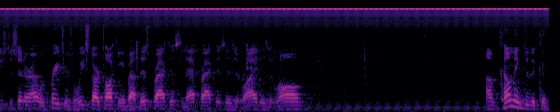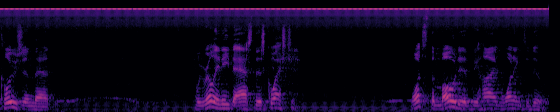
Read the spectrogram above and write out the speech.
used to sit around with preachers and we start talking about this practice and that practice. Is it right? Is it wrong? I'm coming to the conclusion that we really need to ask this question What's the motive behind wanting to do it?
